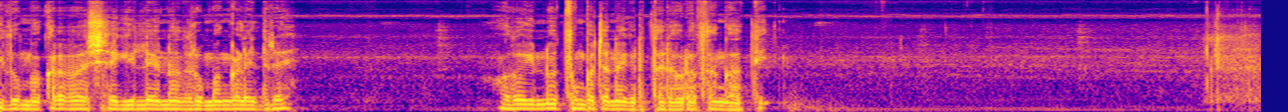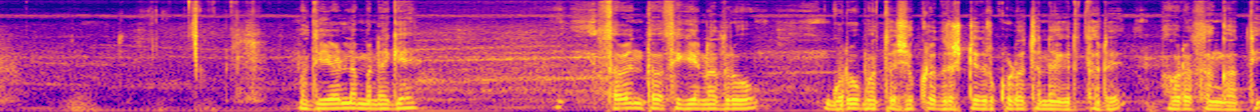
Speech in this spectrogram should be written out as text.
ಇದು ಮಕರ ರಾಶಿಯಾಗಿ ಇಲ್ಲೇನಾದರೂ ಮಂಗಳ ಇದ್ದರೆ ಅದು ಇನ್ನೂ ತುಂಬ ಚೆನ್ನಾಗಿರ್ತಾರೆ ಅವರ ಸಂಗಾತಿ. ಮತ್ತು ಏಳನೇ ಮನೆಗೆ ಸೆವೆಂತ್ ಹೌಸಿಗೆ ಏನಾದರೂ ಗುರು ಮತ್ತು ಶುಕ್ರ ದೃಷ್ಟಿ ಇದ್ರೂ ಕೂಡ ಚೆನ್ನಾಗಿರ್ತಾರೆ ಅವರ ಸಂಗಾತಿ.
